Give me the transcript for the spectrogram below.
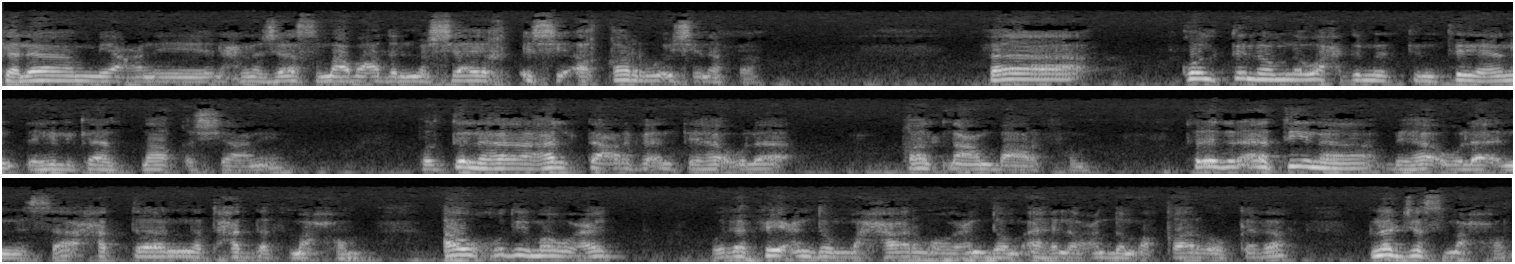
كلام يعني نحن جالسين مع بعض المشايخ إشي أقر وإشي نفى. فقلت لهم لواحدة من التنتين هي اللي كانت تناقش يعني قلت لها هل تعرف أنت هؤلاء؟ قالت نعم بعرفهم. تريد آتينا بهؤلاء النساء حتى نتحدث معهم. أو خذي موعد وإذا في عندهم محارم أو عندهم أهل أو عندهم أقارب أو كذا نجلس معهم.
